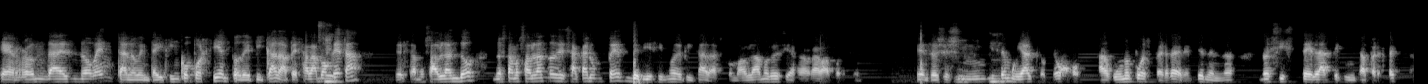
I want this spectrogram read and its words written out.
que ronda el 90-95% de picada pesa la moqueta, estamos hablando, no estamos hablando de sacar un pez de 19 picadas, como hablamos de Sierra Brava, por ejemplo. Entonces es un mm, índice muy alto, que ojo, alguno puedes perder, ¿entiendes? No, existe la técnica perfecta,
